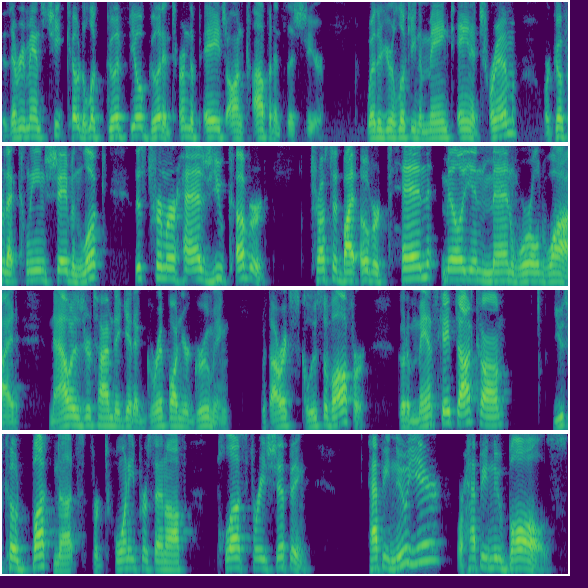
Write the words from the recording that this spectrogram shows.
is every man's cheat code to look good, feel good, and turn the page on confidence this year. Whether you're looking to maintain a trim or go for that clean shaven look, this trimmer has you covered. Trusted by over 10 million men worldwide, now is your time to get a grip on your grooming with our exclusive offer. Go to manscaped.com, use code BUCKNUTS for 20% off plus free shipping. Happy New Year or Happy New Balls.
